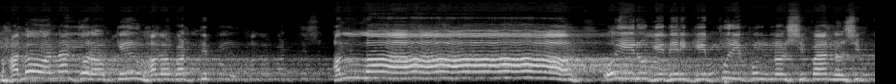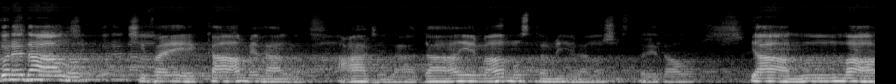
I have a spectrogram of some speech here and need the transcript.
ভালো না করো, কেউ ভালো করতে আল্লাহ, ওই রুগীদেরকে পরিপূর্ণ শিপা নসিব করে দাও। শিফায়ে কামেলা, আজলা দায়েমা মুস্তামিরা নসিব করে দাও। ইয়া আল্লাহ,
